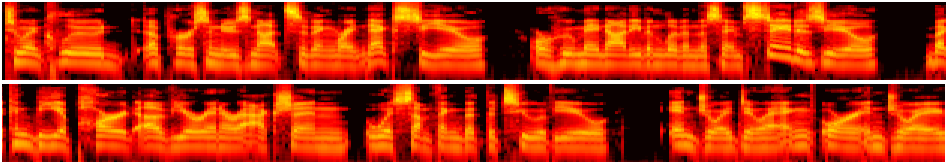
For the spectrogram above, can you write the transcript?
to include a person who's not sitting right next to you or who may not even live in the same state as you but can be a part of your interaction with something that the two of you enjoy doing or enjoy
